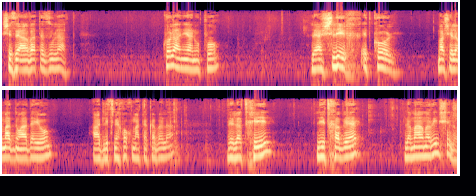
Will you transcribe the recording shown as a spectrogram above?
שזה אהבת הזולת. כל העניין הוא פה להשליך את כל מה שלמדנו עד היום, עד לפני חוכמת הקבלה, ולהתחיל להתחבר למאמרים שלו.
